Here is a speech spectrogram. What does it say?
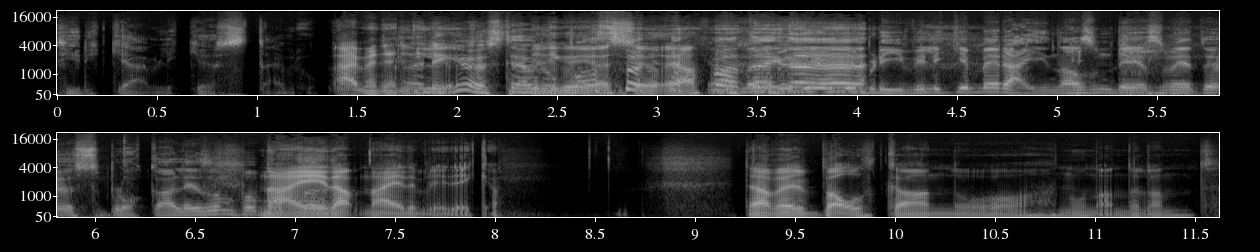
Tyrkia er vel ikke Øst-Europa? Nei, men det Det ligger, ligger øst i Europa. altså. øst, ja. Ja, men det, det blir vel ikke beregna som det som heter Østblokka, liksom? På Nei da, nei, det blir det ikke. Det er vel Balkan og noen andre land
